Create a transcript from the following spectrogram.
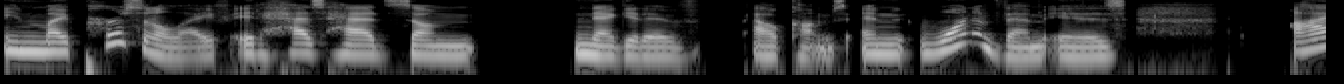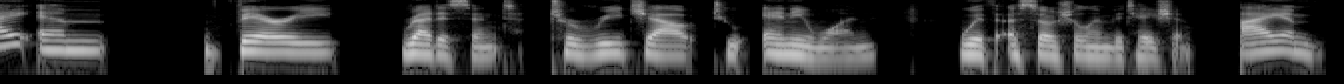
in my personal life, it has had some negative outcomes. And one of them is I am very reticent to reach out to anyone with a social invitation. I am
